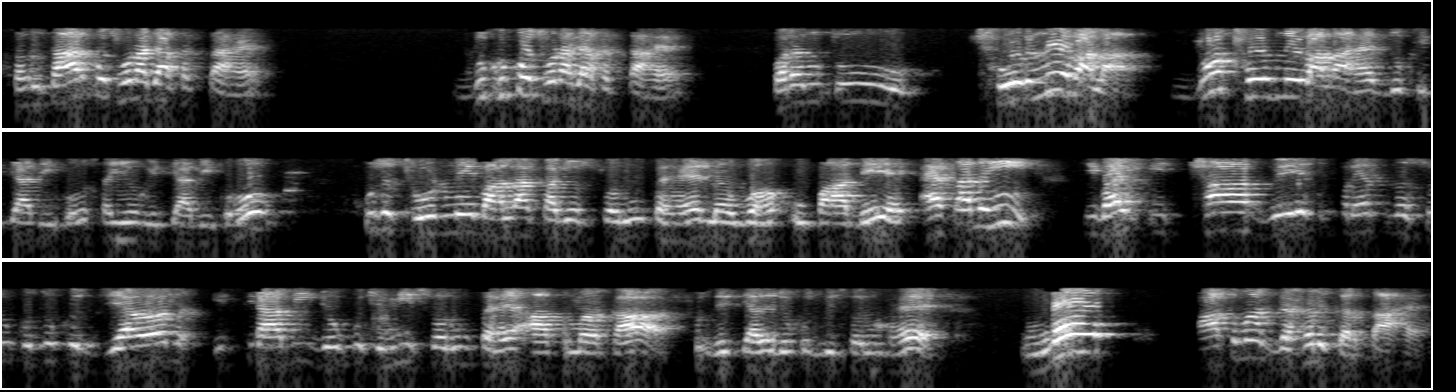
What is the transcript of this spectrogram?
संसार को छोड़ा जा सकता है। दुख को छोड़ा जा सकता है। परंतु छोड़ने वाला, जो छोड़ने वाला है, दुख इत्यादि को, संयोग इत्यादि को, उस छोड़ने वाला का जो स्वरूप है, न वह उपादेय है। ऐसा नहीं कि भाई इच्छा, द्वेष, प्रयत्न, सुख, दुख, ज्ञान इत्यादि जो कुछ भी स्वरूप है, आत्मा का, शुद्ध इत्यादि जो कुछ भी स्वरूप है, वो आत्मा ग्रहण करता है।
